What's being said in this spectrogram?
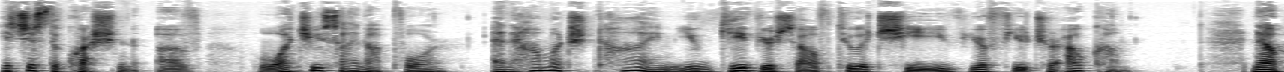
it's just a question of what you sign up for and how much time you give yourself to achieve your future outcome. Now,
